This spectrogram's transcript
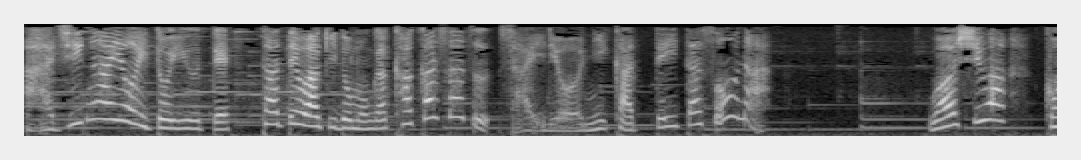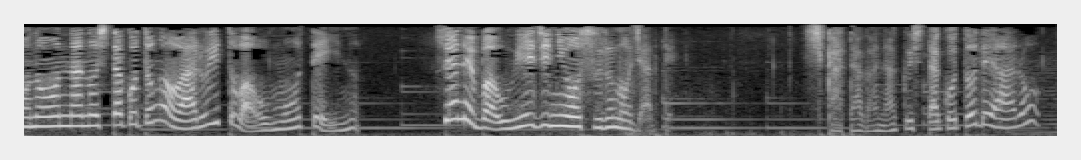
味が良いと言うて縦脇どもが欠かさず裁量に買っていたそうな。わしはこの女のしたことが悪いとは思うていぬ。せねば飢え死にをするのじゃって。仕方がなくしたことであろう。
